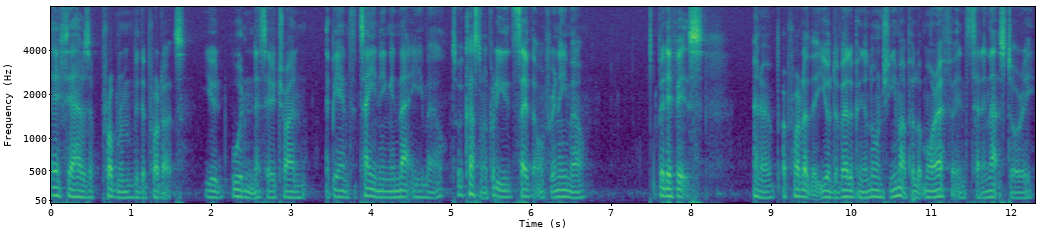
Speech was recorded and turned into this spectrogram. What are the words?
if there was a problem with the product, you wouldn't necessarily try and be entertaining in that email to a customer. Probably you'd save that one for an email. But if it's you know a product that you're developing and launching, you might put a lot more effort into telling that story,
